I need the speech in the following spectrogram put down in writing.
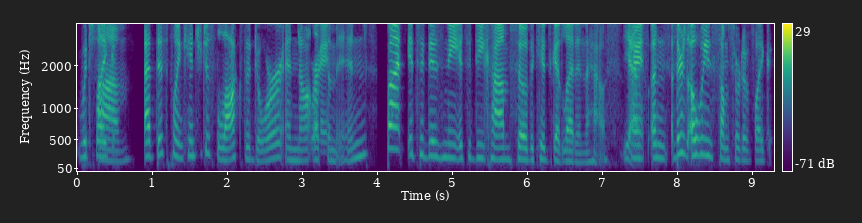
Which, like, um, at this point, can't you just lock the door and not let them in? but it's a Disney, it's a decom, so the kids get let in the house. Yes. right? And there's always some sort of like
